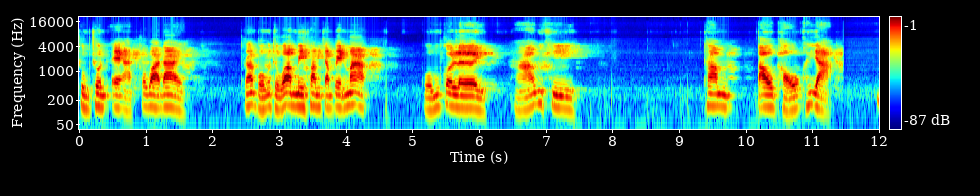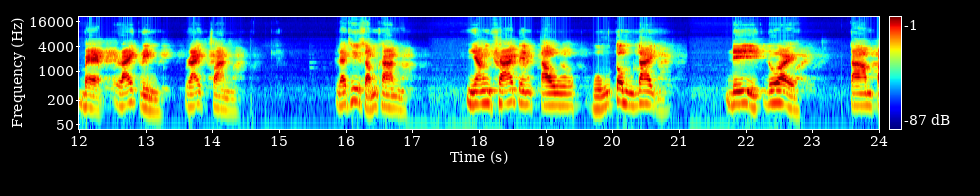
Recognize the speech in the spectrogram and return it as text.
ชุมชนแออัดก็ว่าได้ เพราะนั้นผมถือว่ามีความจำเป็นมาก ผมก็เลยหาวิธีทำเตาเผาขยะ แบบไร้กลิ่น ไร้ฟัน และที่สำคัญ ยังใช้เป็นเตาหุงต้มได้ดีอีกด้วย ตามไป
